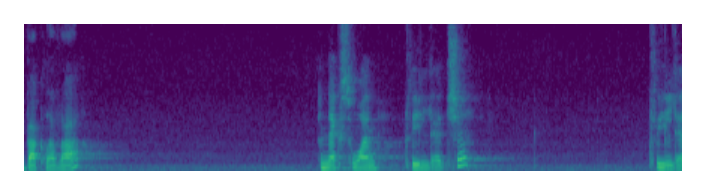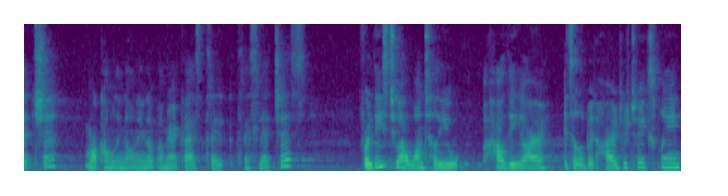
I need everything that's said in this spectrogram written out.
Baklava. Next one, trileche. Trileche, more commonly known in America as tres leches. For these two, I won't tell you how they are. It's a little bit harder to explain.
